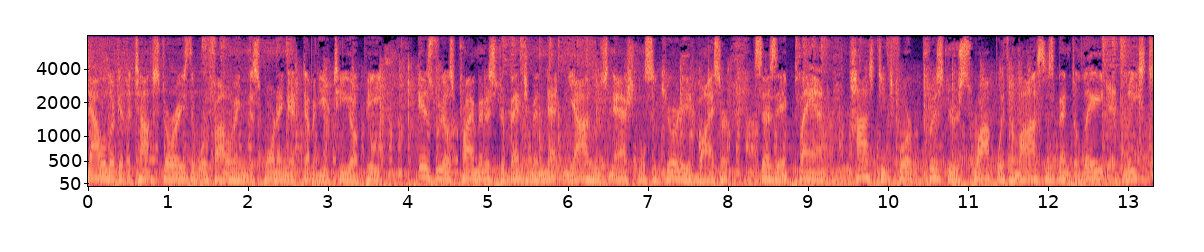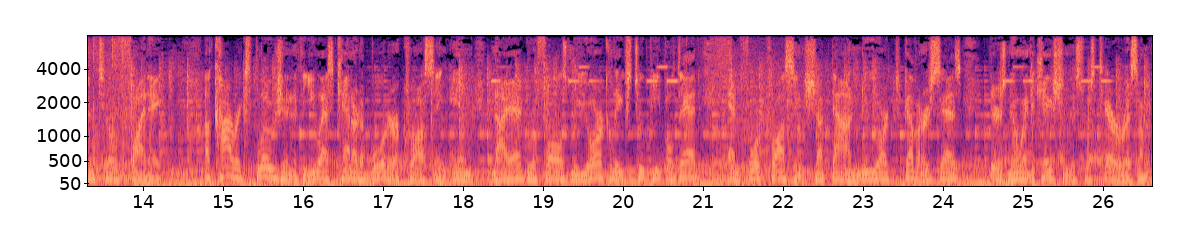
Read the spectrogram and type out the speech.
Now we'll look at the top stories that we're following this morning at WTOP. Israel's Prime Minister Benjamin Netanyahu's national security advisor says a planned hostage for prisoners swap with Hamas has been delayed at least until Friday. A car explosion at the U.S. Canada border crossing in Niagara Falls, New York, leaves two people dead and four crossings shut down. New York's governor says there's no indication this was terrorism.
